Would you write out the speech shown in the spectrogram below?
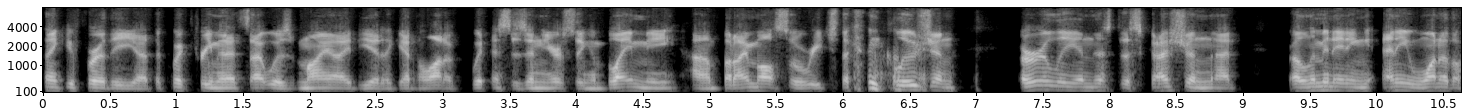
Thank you for the uh, the quick three minutes. That was my idea to get a lot of witnesses in here, so you can blame me. Um, but I'm also reached the conclusion early in this discussion that eliminating any one of the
